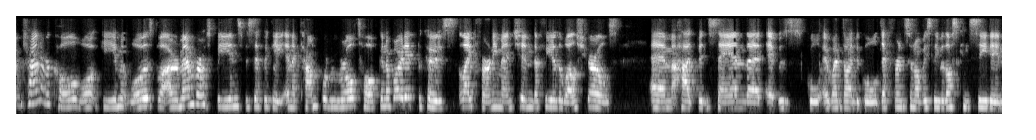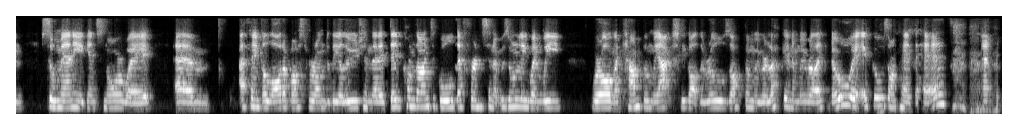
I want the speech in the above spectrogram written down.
I'm trying to recall what game it was, but I remember us being specifically in a camp where we were all talking about it because, like Fernie mentioned, a few of the Welsh girls um, had been saying that it was goal, it went down to goal difference, and obviously with us conceding so many against Norway, um, I think a lot of us were under the illusion that it did come down to goal difference, and it was only when we were all in a camp and we actually got the rules up and we were looking and we were like, no, it, it goes on head to head.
